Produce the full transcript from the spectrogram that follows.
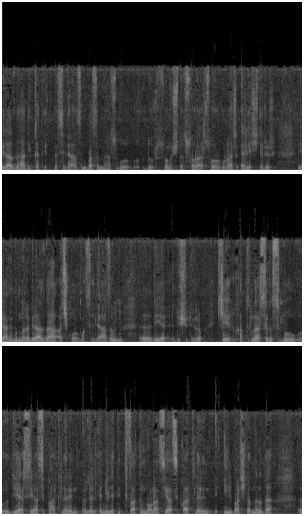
biraz daha dikkat etmesi lazım. Basın mensubudur. Sonuçta sorar, sorgular, eleştirir. Yani bunlara biraz daha açık olması lazım e, diye düşünüyorum. Ki hatırlarsınız bu e, diğer siyasi partilerin özellikle Millet İttifakı'nda olan siyasi partilerin il başkanları da e,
